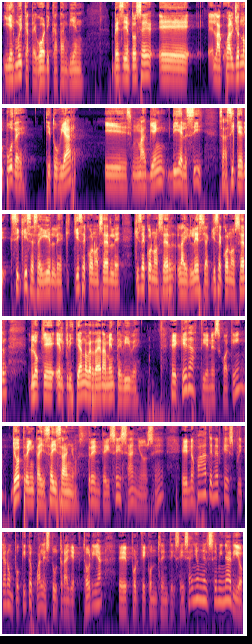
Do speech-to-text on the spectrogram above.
y es muy categórica también. ¿Ves? Y entonces, eh, la cual yo no pude titubear y más bien di el sí. O sea, sí, que, sí quise seguirle, qu- quise conocerle, quise conocer la iglesia, quise conocer lo que el cristiano verdaderamente vive. Eh, ¿Qué edad tienes, Joaquín? Yo 36 años. 36 años, ¿eh? Eh, Nos vas a tener que explicar un poquito cuál es tu trayectoria, eh, porque con 36 años en el seminario,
